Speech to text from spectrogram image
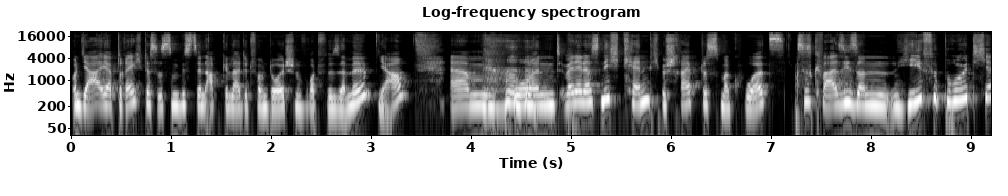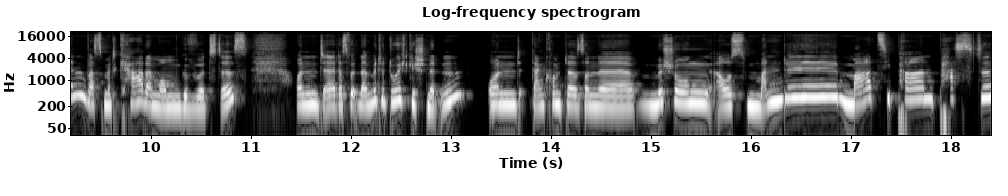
Und ja, ihr habt recht, das ist ein bisschen abgeleitet vom deutschen Wort für Semmel, ja. Ähm, und wenn ihr das nicht kennt, ich beschreibe das mal kurz. Es ist quasi so ein Hefebrötchen, was mit Kardamom gewürzt ist. Und äh, das wird in der Mitte durchgeschnitten. Und dann kommt da so eine Mischung aus Mandel, Marzipan, Paste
